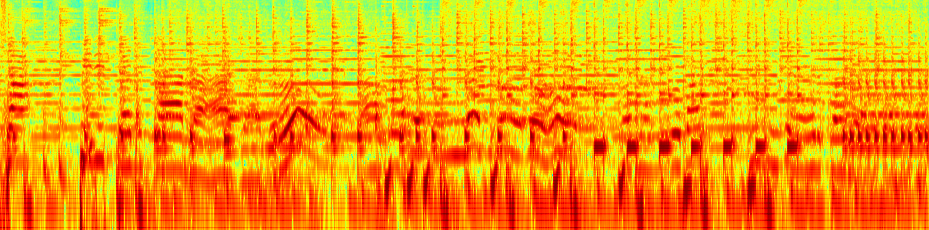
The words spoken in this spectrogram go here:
পিছা পিরিতের কারাগার আমার কারাগার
